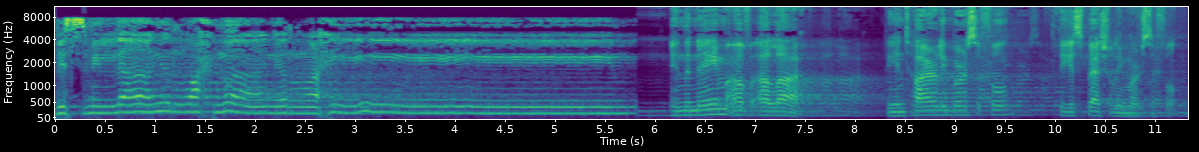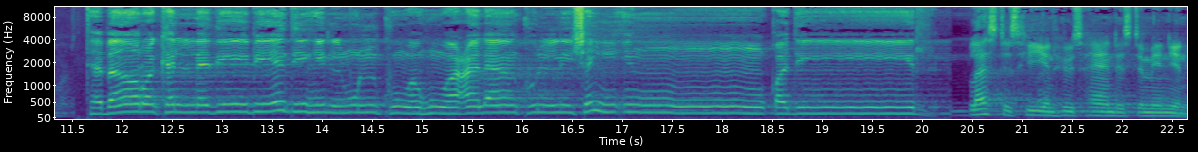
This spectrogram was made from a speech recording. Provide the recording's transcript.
بسم الله الرحمن الرحيم In the name of Allah, the entirely merciful, the especially merciful. تبارك الذي بيده الملك وهو على كل شيء قدير Blessed is he in whose hand is dominion,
